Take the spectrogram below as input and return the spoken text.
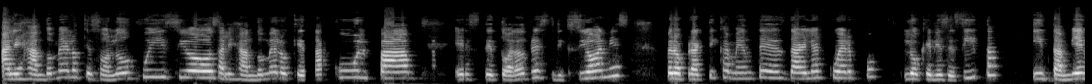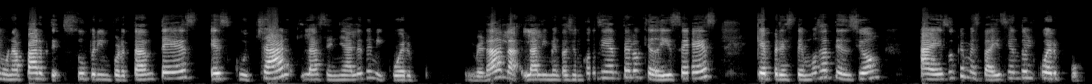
alejándome de lo que son los juicios, alejándome de lo que es la culpa, este, todas las restricciones, pero prácticamente es darle al cuerpo lo que necesita y también una parte súper importante es escuchar las señales de mi cuerpo, ¿verdad? La, alimentación consciente lo que dice es que prestemos atención a eso que me está diciendo el cuerpo,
